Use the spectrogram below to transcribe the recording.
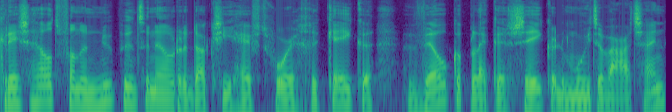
Chris Held van de Nu.nl-redactie heeft voor je gekeken welke plekken zeker de moeite waard zijn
